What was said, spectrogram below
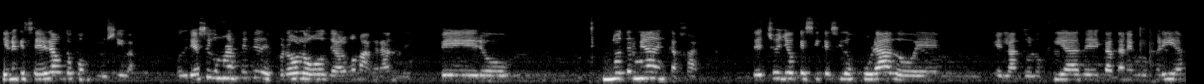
tiene que ser autoconclusiva. Podría ser como una especie de prólogo de algo más grande, pero no termina de encajar. De hecho, yo que sí que he sido jurado en, la antología de Catán en Brujería,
